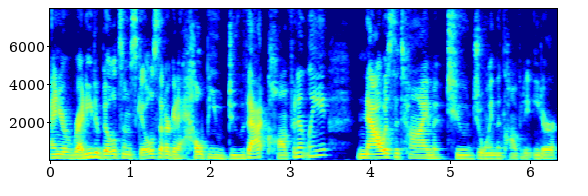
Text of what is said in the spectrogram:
and you're ready to build some skills that are going to help you do that confidently, now is the time to join the confident eater.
